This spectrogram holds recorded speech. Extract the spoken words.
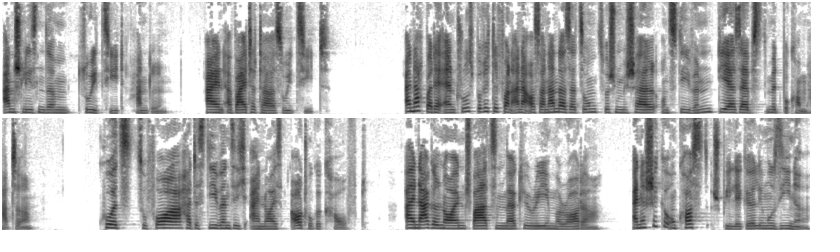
anschließendem Suizid handeln. Ein erweiterter Suizid. Ein Nachbar der Andrews berichtet von einer Auseinandersetzung zwischen Michelle und Steven, die er selbst mitbekommen hatte. Kurz zuvor hatte Steven sich ein neues Auto gekauft. Einen nagelneuen schwarzen Mercury Marauder. Eine schicke und kostspielige Limousine.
